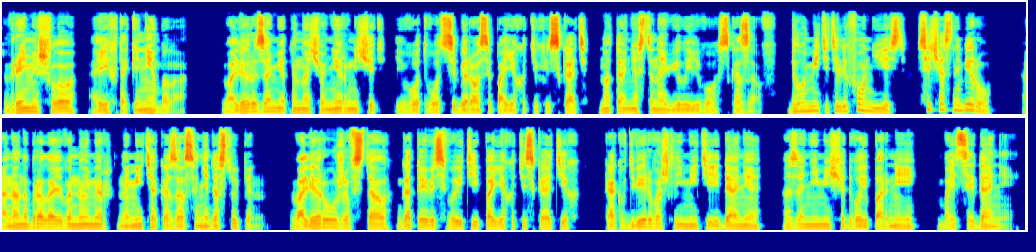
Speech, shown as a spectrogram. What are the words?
Время шло, а их так и не было. Валера заметно начал нервничать и вот-вот собирался поехать их искать, но Таня остановила его, сказав. «Да у Мити телефон есть, сейчас наберу». Она набрала его номер, но Митя оказался недоступен. Валера уже встал, готовясь выйти и поехать искать их, как в дверь вошли Митя и Даня, а за ними еще двое парней, бойцы Дани.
